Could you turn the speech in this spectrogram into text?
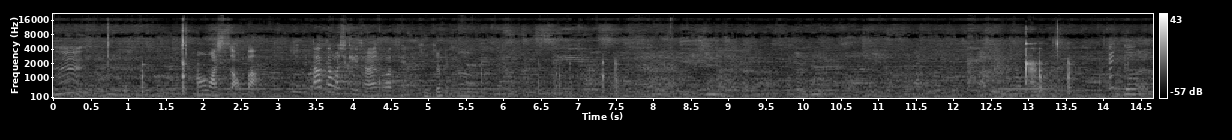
음. 어 맛있어 오빠. 따뜻한 거 시키기 잘한 것 같아. 진짜? 응. 땡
